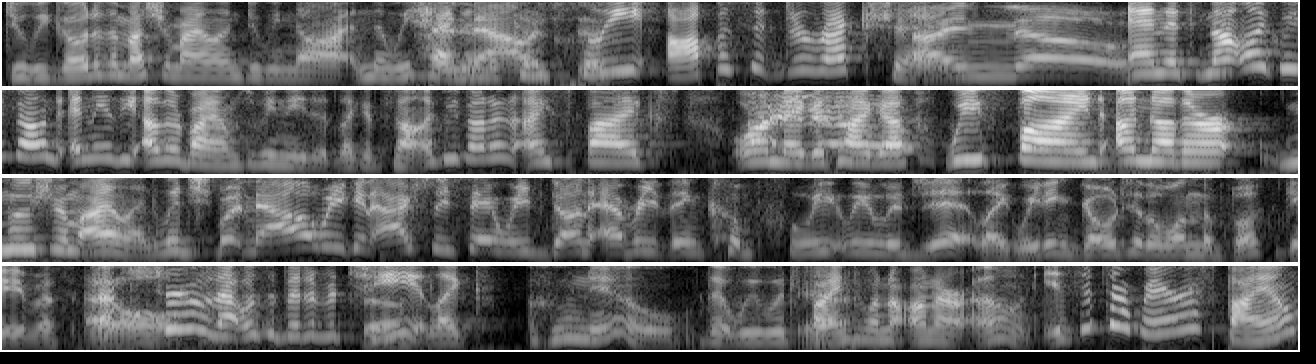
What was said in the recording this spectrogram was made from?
do we go to the Mushroom Island? Do we not? And then we head And in the complete just- opposite direction. I know. And it's not like we found any of the other biomes we needed. Like it's not like we found an ice spikes or a I mega know. taiga. We find another mushroom island, which but now we can actually say we've done everything completely legit. Like we didn't go to the one the book gave us at that's all. true. That was a bit of a cheat. Like who knew that we would find Yeah. one on our own? Is it the rarest biome?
